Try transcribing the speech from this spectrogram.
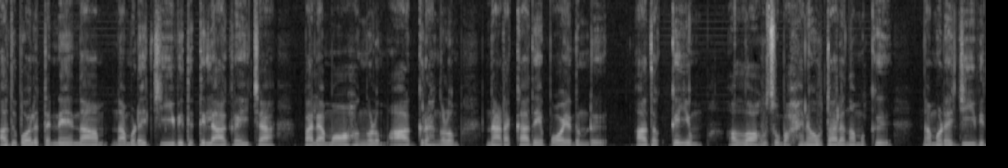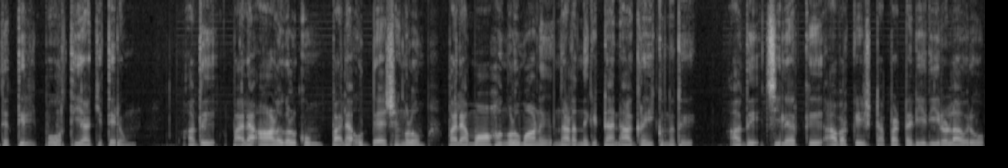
അതുപോലെ തന്നെ നാം നമ്മുടെ ജീവിതത്തിൽ ആഗ്രഹിച്ച പല മോഹങ്ങളും ആഗ്രഹങ്ങളും നടക്കാതെ പോയതുണ്ട്. അതൊക്കെയും അള്ളാഹു സുബഹനോ താല നമുക്ക് നമ്മുടെ ജീവിതത്തിൽ പൂർത്തിയാക്കി തരും. അത് പല ആളുകൾക്കും പല ഉദ്ദേശങ്ങളും പല മോഹങ്ങളുമാണ് നടന്നു കിട്ടാൻ ആഗ്രഹിക്കുന്നത്. അത് ചിലർക്ക് അവർക്ക് ഇഷ്ടപ്പെട്ട രീതിയിലുള്ള ഒരു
